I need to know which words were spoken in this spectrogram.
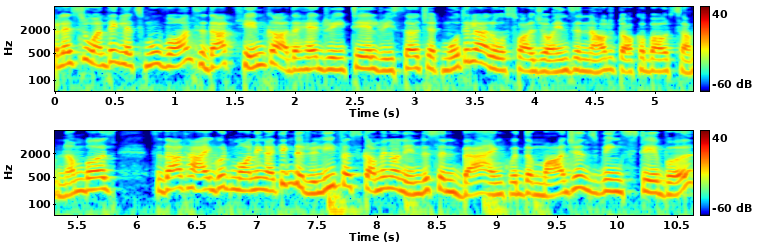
But let's do one thing. Let's move on. Siddharth Khemka, the head retail research at Motilal Oswal, joins in now to talk about some numbers. Siddharth, hi, good morning. I think the relief has come in on IndusInd Bank with the margins being stable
